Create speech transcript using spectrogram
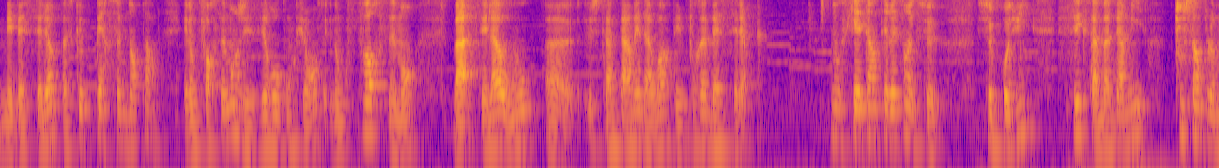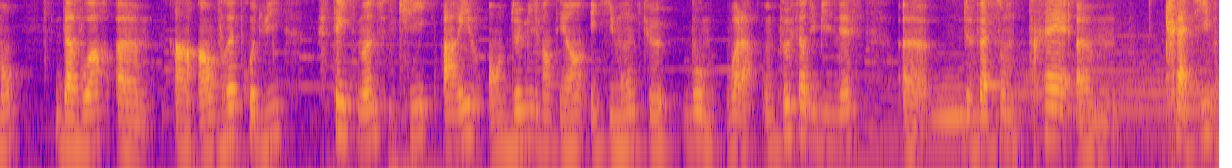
mes best-sellers parce que personne n'en parle. Et donc forcément, j'ai zéro concurrence. Et donc forcément, bah, c'est là où euh, ça me permet d'avoir des vrais best-sellers. Donc ce qui a été intéressant avec ce, ce produit, c'est que ça m'a permis tout simplement d'avoir euh, un, vrai produit statement qui arrive en 2021 et qui montre que, boum, voilà, on peut faire du business euh, de façon très euh, créative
